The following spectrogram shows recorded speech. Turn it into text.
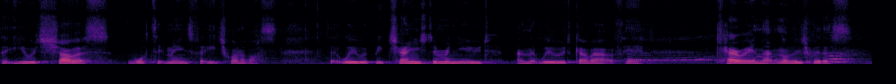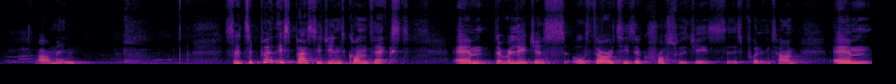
that you would show us what it means for each one of us, that we would be changed and renewed, and that we would go out of here carrying that knowledge with us. Amen. So, to put this passage into context, um, the religious authorities are cross with Jesus at this point in time. Um,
